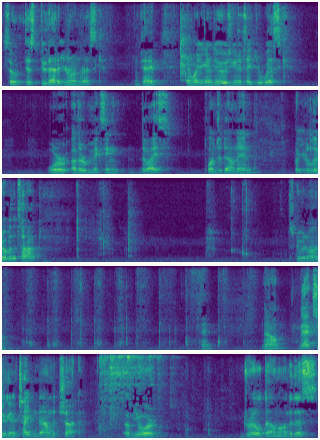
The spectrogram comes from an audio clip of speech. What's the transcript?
so just do that at your own risk, okay? And what you're gonna do is you're gonna take your whisk or other mixing device, plunge it down in, put your lid over the top, screw it on. Okay. Now, next you're gonna tighten down the chuck of your drill down onto this,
